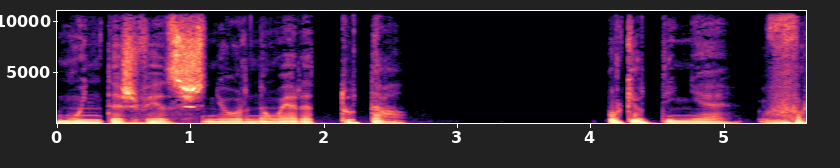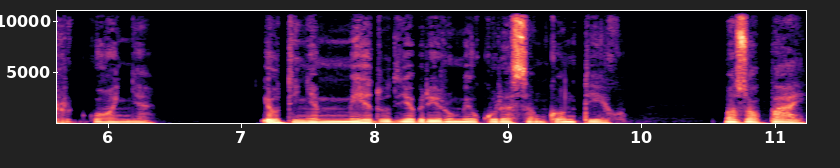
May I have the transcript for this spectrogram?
muitas vezes, Senhor, não era total, porque eu tinha vergonha, eu tinha medo de abrir o meu coração contigo. Mas, ó Pai,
